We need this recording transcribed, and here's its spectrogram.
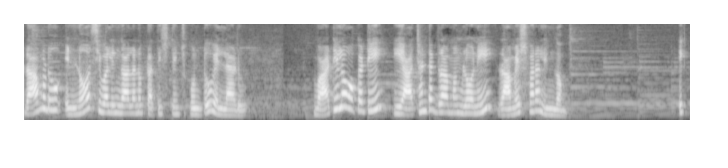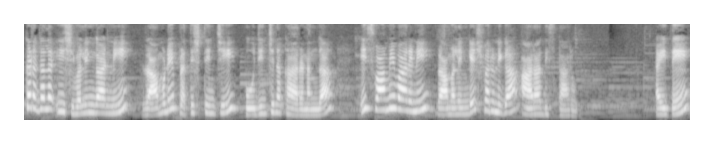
రాముడు ఎన్నో శివలింగాలను ప్రతిష్ఠించుకుంటూ వెళ్ళాడు. వాటిలో ఒకటి ఈ ఆచంట గ్రామంలోని రామేశ్వర లింగం. ఇక్కడ గల ఈ శివలింగాన్ని రాముడే ప్రతిష్ఠించి పూజించిన కారణంగా ఈ స్వామివారిని రామలింగేశ్వరునిగా ఆరాధిస్తారు. అయితే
